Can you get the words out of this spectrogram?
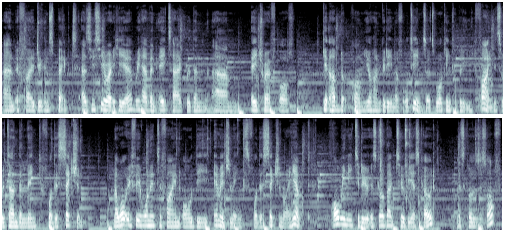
And if I do inspect, as you see right here, we have an A tag with an um, href of github.com Johan Godinho 14. So it's working completely fine. It's returned the link for this section. Now what if we wanted to find all the image links for this section right here? All we need to do is go back to VS Code. Let's close this off.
